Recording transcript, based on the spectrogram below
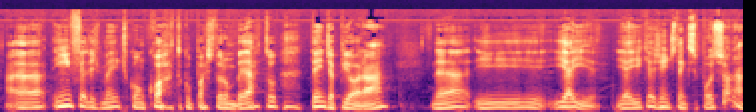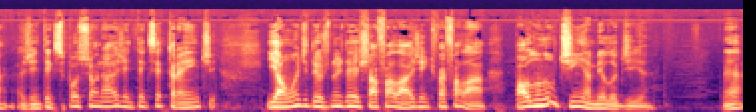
Uh, infelizmente, concordo com o pastor Humberto, tende a piorar. Né? E, e aí? E aí que a gente tem que se posicionar. A gente tem que se posicionar, a gente tem que ser crente. E aonde Deus nos deixar falar, a gente vai falar. Paulo não tinha melodia, né?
